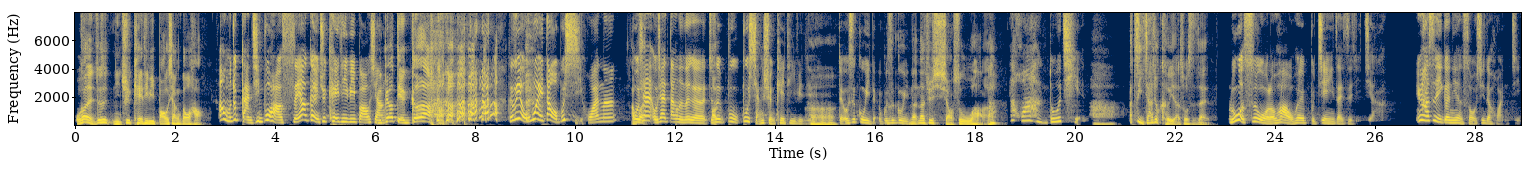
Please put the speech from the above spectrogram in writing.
我告诉你，就是你去 KTV 包厢都好啊。我们就感情不好，谁要跟你去 KTV 包厢？你不要点歌啊！可是有味道，我不喜欢呢、啊。啊、我现在我现在当的那个就是不、哦、不想选 KTV，呵呵呵对，我是故意的，我不是故意的。那那去小树屋好了，要花很多钱啊啊，自己家就可以了。说实在的，如果是我的话，我会不建议在自己家，因为它是一个你很熟悉的环境。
